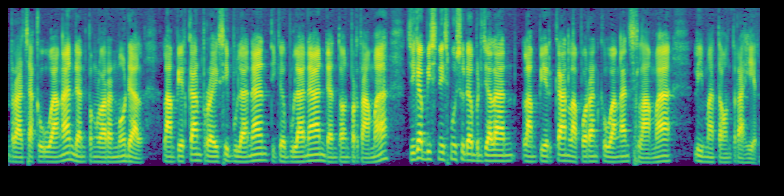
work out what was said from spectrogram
neraca keuangan, dan pengeluaran modal. Lampirkan proyeksi bulanan, tiga bulanan, dan tahun pertama. Jika bisnismu sudah berjalan, lampirkan laporan keuangan selama lima tahun terakhir.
